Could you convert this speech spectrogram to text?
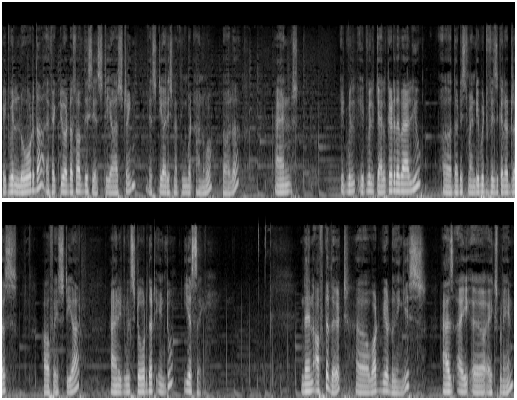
It will load the effective address of this str string. Str is nothing but anu dollar. And it will it will calculate the value uh, that is 20 bit physical address of str and it will store that into si then after that uh, what we are doing is as i uh, explained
